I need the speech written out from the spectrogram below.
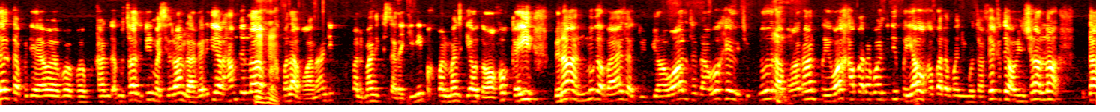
دلته په مثال دوی مسیران راغلي دي الحمدالله خپل افغانان دي خپل منځ کې سره کیني په خپل منځ کې یو توافق کوي بناً موږ باید دنیاوالو ته دا وښیو چې ټول افغانان په یوه خبره باندې دي په یو خبره باندې متفق دي او ان شاء الله دا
